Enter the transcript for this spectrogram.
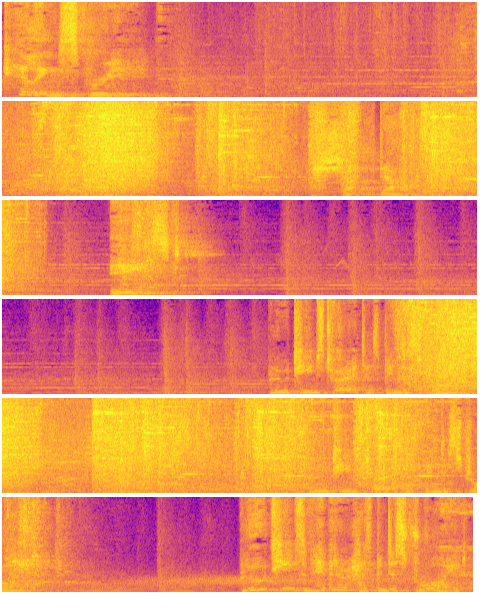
Killing spree. Shut down. Aced. Blue Team's turret has been destroyed. Blue Team's turret has been destroyed. Blue Team's inhibitor has been destroyed.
